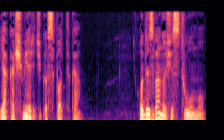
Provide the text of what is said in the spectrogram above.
jaka śmierć go spotka. Odezwano się z tłumu.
